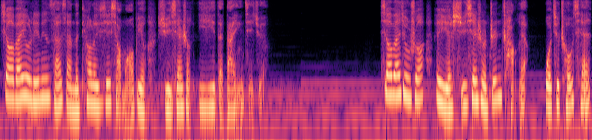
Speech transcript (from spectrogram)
小白又零零散散的挑了一些小毛病，徐先生一一的答应解决。小白就说：“哎呀，徐先生真敞亮，我去筹钱，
